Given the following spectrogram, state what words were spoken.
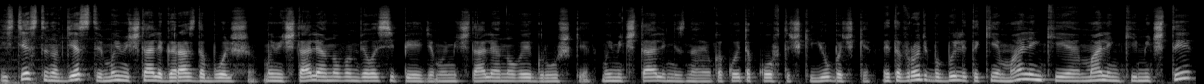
Естественно, в детстве мы мечтали гораздо больше. Мы мечтали о новом велосипеде, мы мечтали о новой игрушке, мы мечтали, не знаю, какой-то кофточке, юбочке. Это вроде бы были такие маленькие, маленькие мечты,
